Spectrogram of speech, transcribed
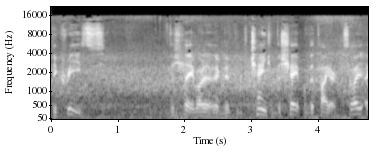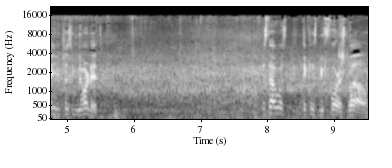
decrease the shape or the, the, change of the shape of the tire. So I, I just ignored it. Because that was the case before as well.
